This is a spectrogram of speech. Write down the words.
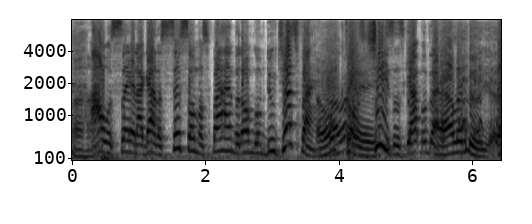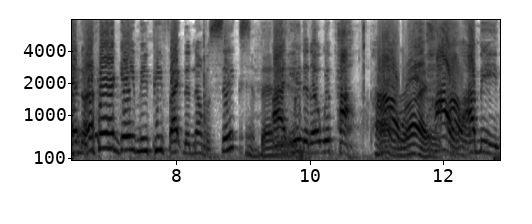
Uh-huh. I was saying I got a cyst on my spine, but I'm going to do just fine. Okay. Because Jesus got my back. Hallelujah. And the prayer gave me P factor number six. And that I is- ended up with power. All right. Power. I mean,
